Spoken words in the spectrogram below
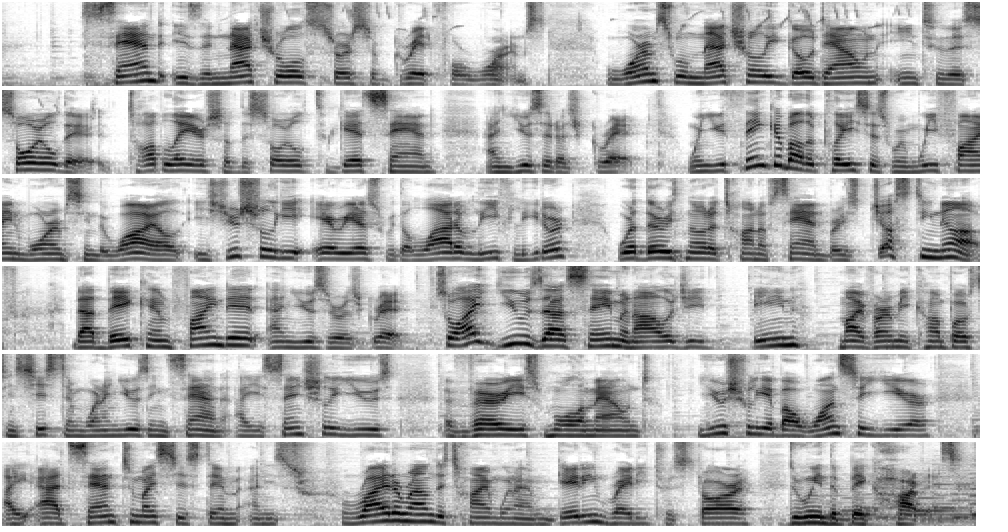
sand is a natural source of grit for worms worms will naturally go down into the soil, the top layers of the soil to get sand and use it as grit. When you think about the places when we find worms in the wild, it's usually areas with a lot of leaf litter where there is not a ton of sand, but it's just enough that they can find it and use it as grit. So I use that same analogy in my vermicomposting system when I'm using sand. I essentially use a very small amount usually about once a year I add sand to my system and it's right around the time when I'm getting ready to start doing the big harvest.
